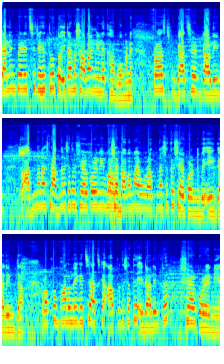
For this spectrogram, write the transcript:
ডালিম পেরেছি যেহেতু তো এটা আমরা সবাই মিলে খাব। মানে ফার্স্ট গাছের ডালিম তো আদনান আসলে আদনানের সাথেও শেয়ার করে নিব বাবা মা এবং রত্নার সাথেও শেয়ার করে নেবে এই ডালিমটা। আমার খুব ভালো লেগেছে আজকে আপনাদের সাথে এই ডালিমটা শেয়ার করে নিয়ে।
